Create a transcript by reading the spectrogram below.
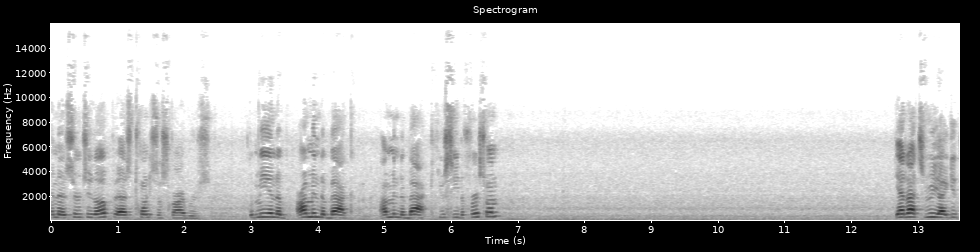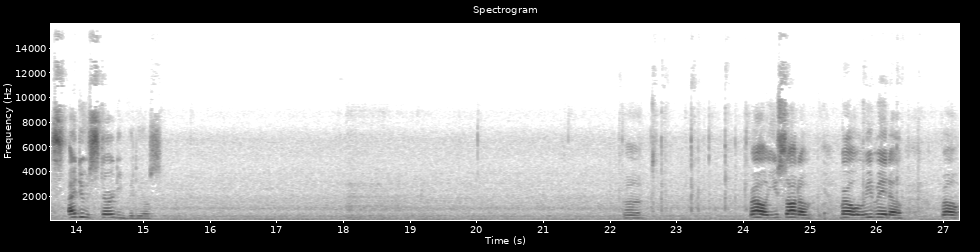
And then search it up as 20 subscribers. Me in the I'm in the back. I'm in the back. You see the first one? Yeah, that's me. I get I do sturdy videos. Mm. Bro, you saw the bro. We made a bro.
